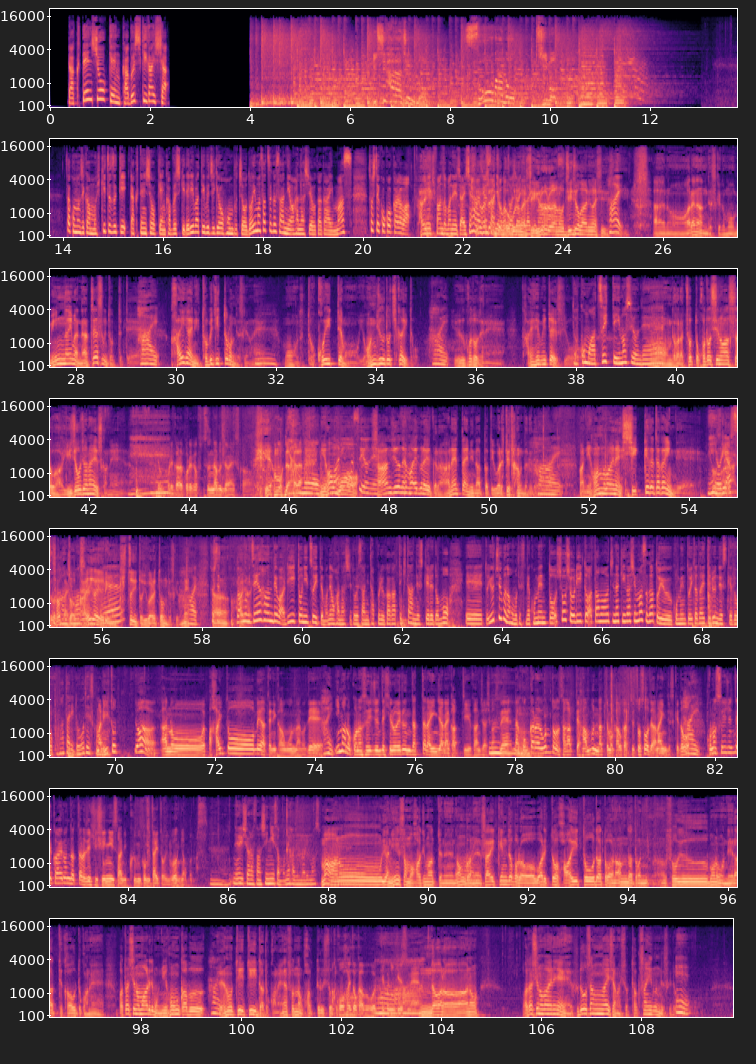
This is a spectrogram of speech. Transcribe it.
楽天証券株式会社。石原淳の相場の肝。さあ、この時間も引き続き、楽天証券株式デリバティブ事業本部長、土井正嗣さんにお話を伺います。そしてここからは、現役ファンドマネージャー、石原淳さんにもご登場いただきます。いろいろあの、事情がありましてですね。はい。あの、あれなんですけども、みんな今夏休み取ってて、はい。海外に飛び散っとるんですけどね、うん、もうどこ行っても40度近いと。はい。いうことでね、大変みたいですよ。どこも暑いって言いますよね。うん、だからちょっと今年の暑さは異常じゃないですかね。ねでもこれからこれが普通になるんじゃないですか？いやもうだから、日本も30年前ぐらいから亜熱帯になったと言われてたんだけど、はい、まあ日本の場合ね、湿気が高いんで、ね、より暑く感じますね。海外よりもきついと言われてるんですけどね。はい。そして番組前半ではリートについてもね、お話、土井さんにたっぷり伺ってきたんですけれども、えっ、ー、と、YouTube の方もですね、コメント、少々リート頭打ちな気がしますがというコメントをいただいてるんですけど、このあたりどうですか、ね、まあ、リートはあのー、やっぱ配当目当てに買うものなので、はい、今のこの水準で拾えるんだったらいいんじゃないかっていう感じはしますね、だからここからどんどん下がって半分になっても買うかっていうとそうではないんですけど、はい、この水準で買えるんだったらぜひ新 NISA に組み込みたいというふうに思います、ね、石原さん新 NISA もね始まります、ね、まああのー、いや NISA も始まってねなんかね、はい、最近だから割と配当だとかなんだとかそういうものを狙って買うとかね私の周りでも日本株、はい、NTT だとかねそんなの買ってる人とか。高配当株結構人気ですね。だからあの私の場合にね不動産会社の人たくさんいるんですけど、ええ、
